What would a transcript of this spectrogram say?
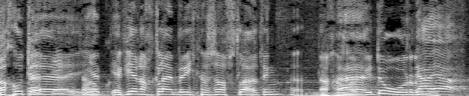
Maar goed, eh, hebt- heb jij nog een klein bericht als afsluiting? Eh, Dan gaan we Eh, weer door. Nou ja,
